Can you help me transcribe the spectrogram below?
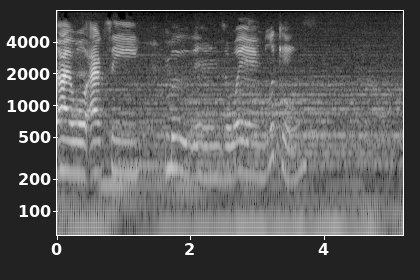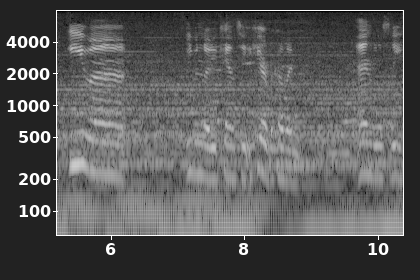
I will actually move in the way I'm looking, even even though you can't see it here because I'm endlessly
